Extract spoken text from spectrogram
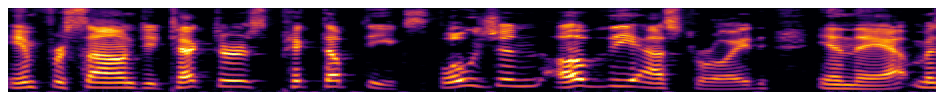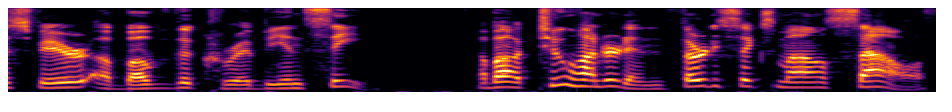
infrasound detectors picked up the explosion of the asteroid in the atmosphere above the Caribbean Sea, about 236 miles south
